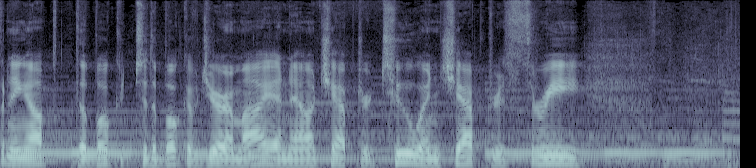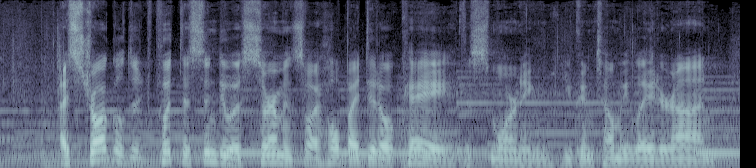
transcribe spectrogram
Opening up the book to the book of Jeremiah now, chapter 2 and chapter 3. I struggled to put this into a sermon, so I hope I did okay this morning. You can tell me later on.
